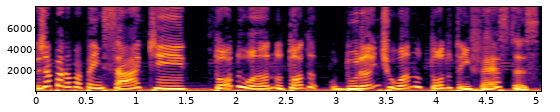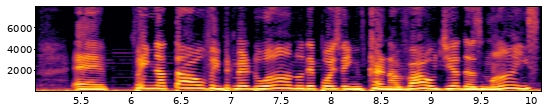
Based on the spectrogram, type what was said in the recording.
já parou para pensar que todo ano, todo, durante o ano todo tem festas? É, vem Natal, vem primeiro do ano, depois vem Carnaval, Dia das Mães,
